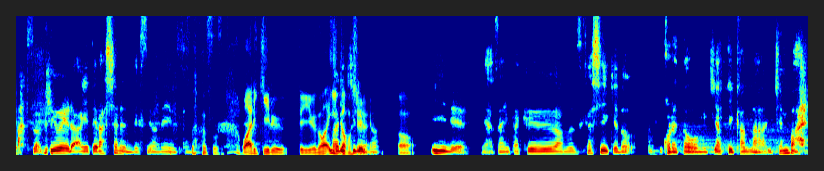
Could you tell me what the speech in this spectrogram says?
あそう QOL 上げてらっしゃるんですよね。そうそう割り切るっていうのはいいかもしれない。いいね。いや、在宅は難しいけど、これと向き合っていかんな、いけんばい。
